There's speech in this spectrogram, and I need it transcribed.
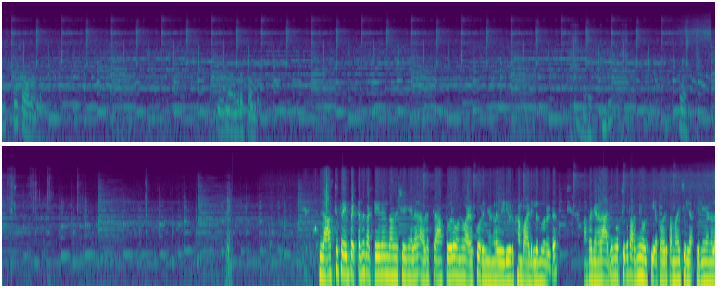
മിക്ക ഷോളുകൾ നല്ല രസമുണ്ട്. ലാസ്റ്റ് ഫ്രെയിം പെട്ടെന്ന് കട്ട് ചെയ്തത് എന്താണെന്ന് വെച്ച് കഴിഞ്ഞാൽ അവിടെ സ്റ്റാഫുകൾ വന്ന് വഴക്ക് പറഞ്ഞു ഞങ്ങൾ വീഡിയോ എടുക്കാൻ പാടില്ലെന്ന് പറഞ്ഞിട്ട്. അപ്പോൾ ഞങ്ങൾ ആദ്യം കുറച്ചൊക്കെ പറഞ്ഞു നോക്കി. അപ്പോൾ അവർ സമ്മതിച്ചില്ല. പിന്നെ ഞങ്ങൾ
